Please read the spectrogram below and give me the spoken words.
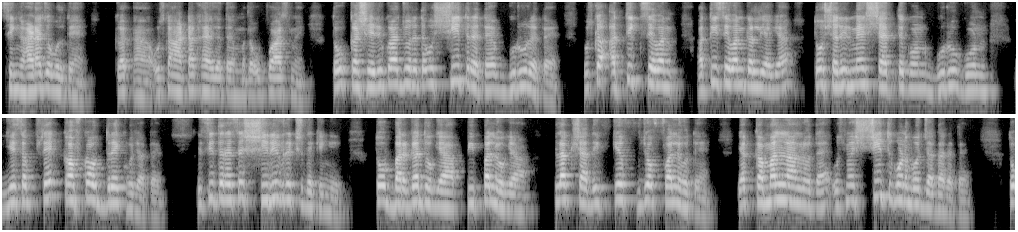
सिंघाड़ा जो बोलते हैं उसका आटा खाया जाता है मतलब उपवास में। तो कशेरुका जो रहता है, वो शीत रहता है, गुरु रहता है, उसका अतिक सेवन, अति सेवन कर लिया गया तो शरीर में शैत्य गुण, गुरु गुण, ये सबसे कफ का उद्रेक हो जाता है। इसी तरह से श्री वृक्ष देखेंगे। तो बरगद हो गया, पीपल हो गया प्लक आदि के जो फल होते हैं, या कमल नाल होता है, उसमें शीत गुण बहुत ज़्यादा रहता है। तो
